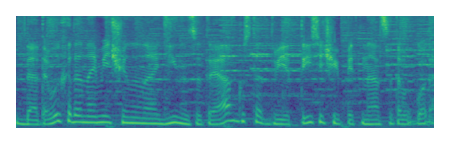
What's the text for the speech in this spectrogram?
Дата выхода намечена на 11 августа 2015 года.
